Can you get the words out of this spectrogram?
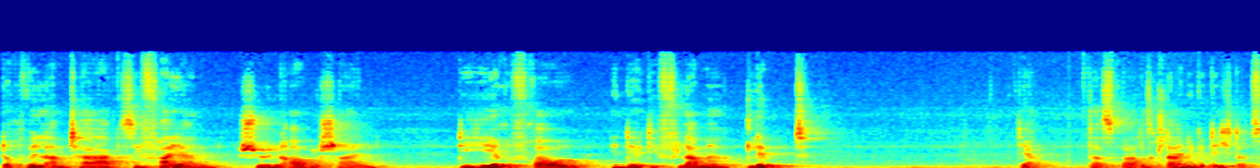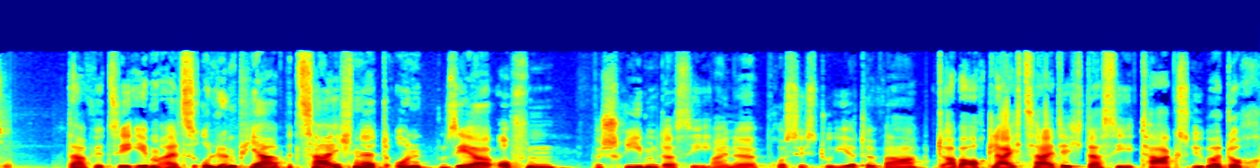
doch will am Tag sie feiern, schönen Augenschein die hehre Frau, in der die Flamme glimmt. Ja, das war das kleine Gedicht dazu. Da wird sie eben als Olympia bezeichnet und sehr offen beschrieben, dass sie eine Prostituierte war, aber auch gleichzeitig, dass sie tagsüber doch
